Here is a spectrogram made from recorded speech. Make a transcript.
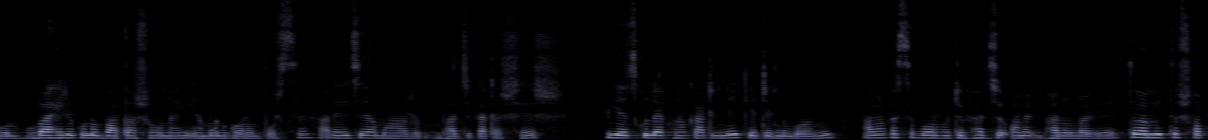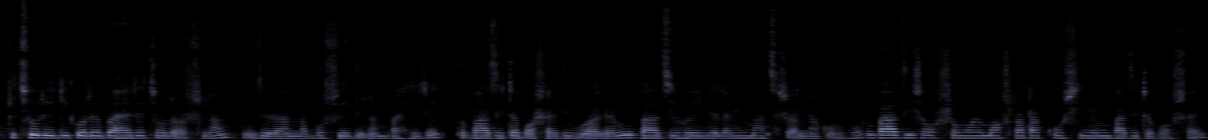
বলব? বাইরে কোনো বাতাসও নাই, এমন গরম পড়ছে। আর এই যে আমার ভাজি কাটা শেষ। পেঁয়াজগুলো এখনও কাটিনি, কেটে নিব আমি। আমার কাছে বরবটি ভাজি অনেক ভালো লাগে। তো আমি তো সব কিছু রেডি করে বাইরে চলে আসলাম। যে রান্না বসিয়ে দিলাম বাহিরে। তো ভাজিটা বসাই দিব আগে আমি। ভাজি হয়ে গেলে আমি মাছ রান্না করব। ভাজি সবসময় মশলাটা কষিয়ে আমি ভাজিটা বসাই।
